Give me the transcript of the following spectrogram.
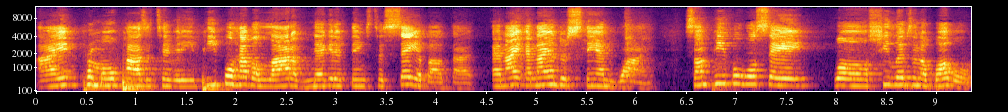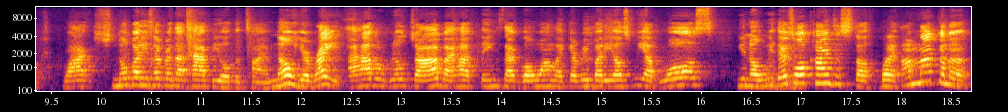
I promote positivity. People have a lot of negative things to say about that. And I and I understand why. Some people will say, well, she lives in a bubble. Why nobody's ever that happy all the time. No, you're right. I have a real job. I have things that go on like everybody else. We have laws. You know, we there's all kinds of stuff, but I'm not gonna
